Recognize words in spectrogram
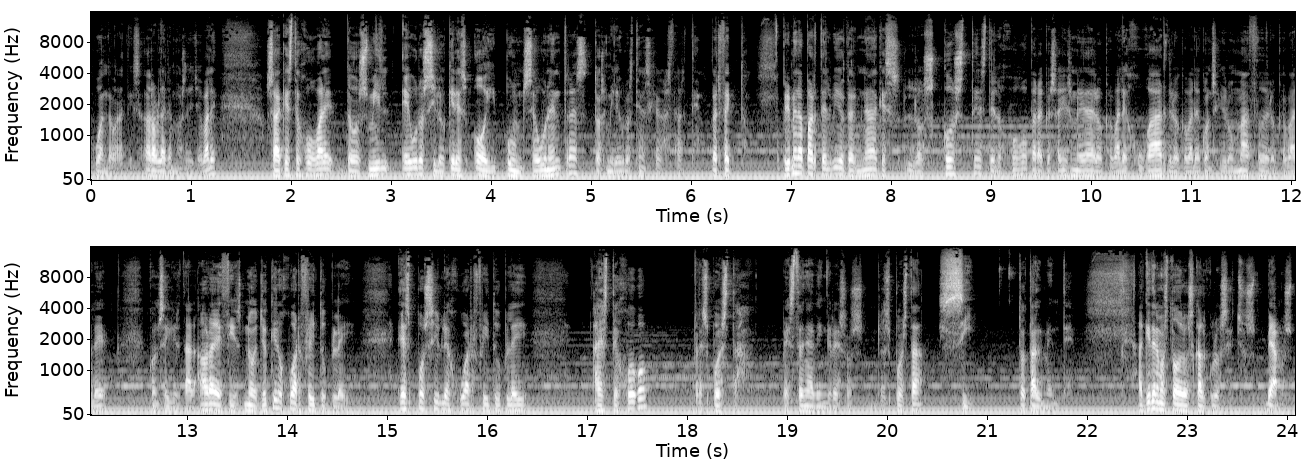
jugando gratis. Ahora hablaremos de ello, ¿vale? O sea que este juego vale 2.000 euros si lo quieres hoy, pum, según entras, 2.000 euros tienes que gastarte. Perfecto. Primera parte del vídeo terminada que es los costes del juego para que os hagáis una idea de lo que vale jugar, de lo que vale conseguir un mazo, de lo que vale conseguir tal. Ahora decís, no, yo quiero jugar free to play. ¿Es posible jugar free to play a este juego? Respuesta, pestaña de ingresos. Respuesta, sí, totalmente. Aquí tenemos todos los cálculos hechos. Veamos.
